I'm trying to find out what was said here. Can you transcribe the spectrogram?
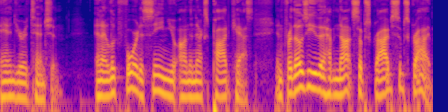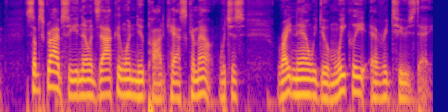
and your attention and I look forward to seeing you on the next podcast. And for those of you that have not subscribed, subscribe. Subscribe so you know exactly when new podcasts come out, which is right now we do them weekly every Tuesday.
